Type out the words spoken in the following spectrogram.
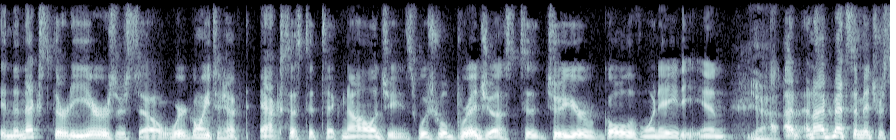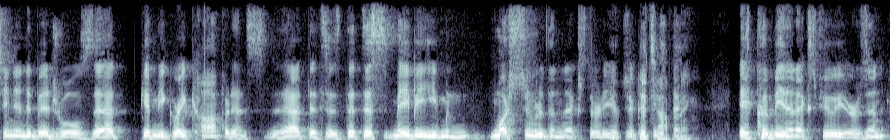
in the next 30 years or so, we're going to have access to technologies which will bridge us to, to your goal of 180. And yeah, I, and I've met some interesting individuals that give me great confidence that this is that this may be even much sooner than the next 30 years. It could it's be happening. It could be in the next few years. And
